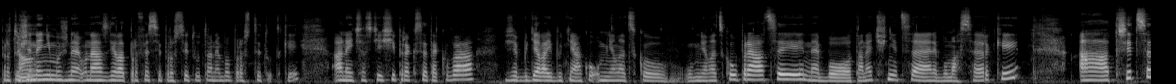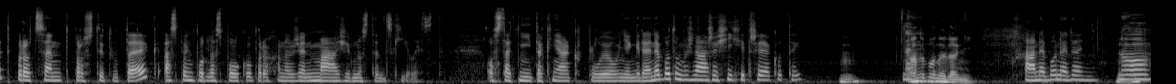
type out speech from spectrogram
protože No. není možné u nás dělat profesi prostituta nebo prostitutky. A nejčastější praxe je taková, že dělají buď nějakou uměleckou, uměleckou práci, nebo tanečnice, nebo masérky. A 30% prostitutek, aspoň podle spolku pro ochranu žen, má živnostenský list. Ostatní tak nějak plujou někde, nebo to možná řeší chytře jako ty. Hm. A nebo nedaní. A nebo nedaní. No,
